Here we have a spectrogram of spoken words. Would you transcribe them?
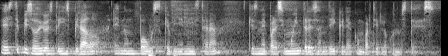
Este episodio está inspirado en un post que vi en Instagram que me pareció muy interesante y quería compartirlo con ustedes.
